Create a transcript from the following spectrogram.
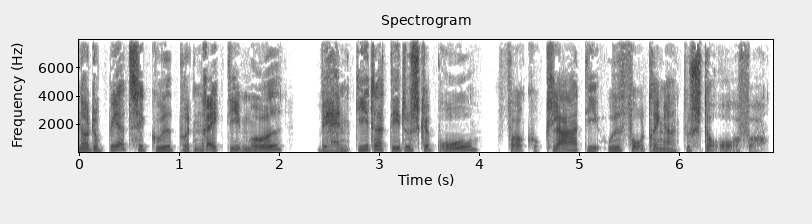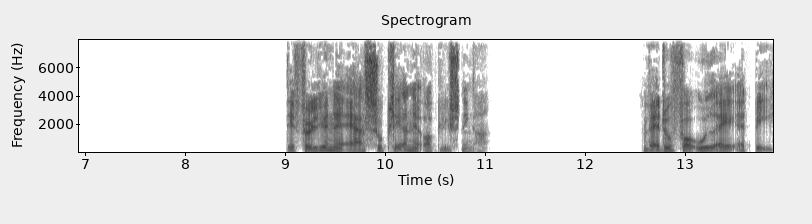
Når du beder til Gud på den rigtige måde, vil han give dig det, du skal bruge for at kunne klare de udfordringer, du står overfor. Det følgende er supplerende oplysninger. Hvad du får ud af at bede.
